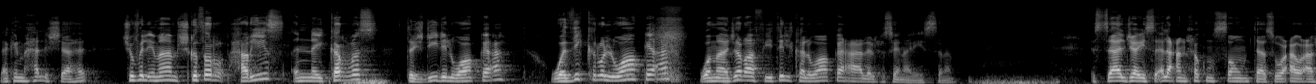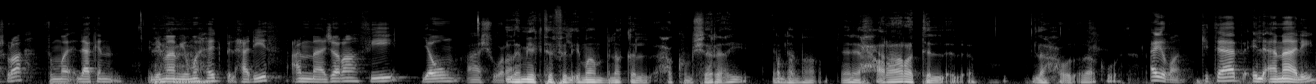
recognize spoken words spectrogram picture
لكن محل الشاهد شوف الإمام إيش كثر حريص أنه يكرس تجديد الواقعة وذكر الواقعة وما جرى في تلك الواقعة على الحسين عليه السلام. السائل جاي يسأل عن حكم الصوم تاسوعة وعاشوراء ثم لكن الإمام يمهد بالحديث عما جرى في يوم عاشوراء. لم يكتفي الإمام بنقل حكم شرعي إنما يعني حرارة لا حول ولا قوة. أيضا كتاب الأمالي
